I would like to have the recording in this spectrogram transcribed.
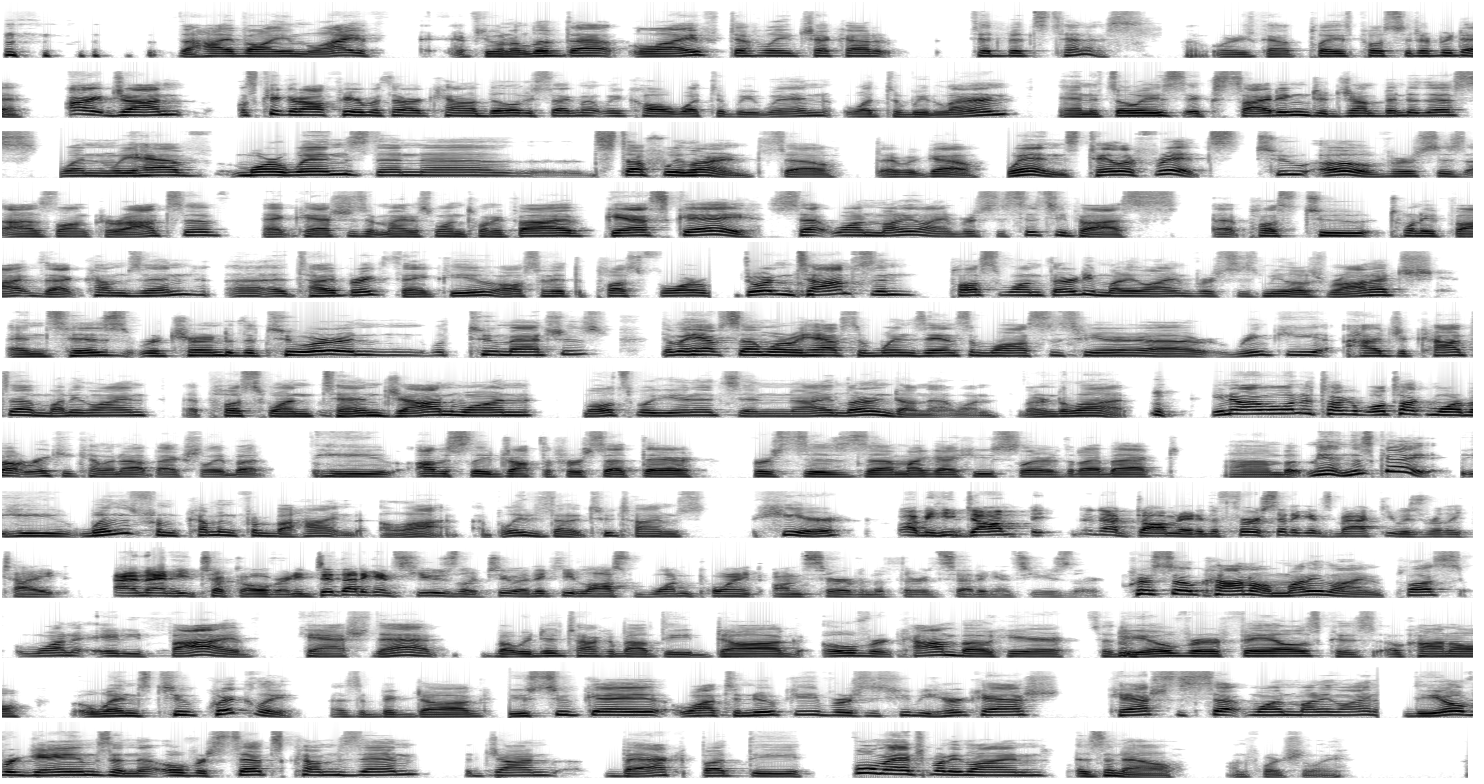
the high volume life. If you want to live that life, definitely check out Tidbits Tennis, where he's got plays posted every day. All right, John, let's kick it off here with our accountability segment we call What Did We Win? What Did We Learn? And it's always exciting to jump into this when we have more wins than uh, stuff we learned. So there we go. Wins Taylor Fritz 2 0 versus Aslan Karatsev. That cashes at minus 125. Gasquet set one money line versus Tsitsipas at plus 225. That comes in uh, at tiebreak. Thank you. Also hit the plus four. Jordan Thompson plus 130 money line versus Milos Raonic and his return to the tour and with two matches. Then we have some where we have some wins and some losses here. Uh, Rinky Hijikata money line at plus 110. John won multiple units and I learned on that one. Learned a lot. you know, I want to talk we'll talk more about Rinky coming up actually, but he obviously dropped the first set there versus uh, my guy Huesler that I backed. Um, but man, this guy he wins from coming from behind a lot. I believe he's done it two times here. I mean, he dom not dominated. The first set against Mackey was really tight, and then he took over, and he did that against Huesler too. I think he lost one point on serve in the third set against Huesler. Chris O'Connell money line plus one eighty five. Cash that, but we did talk about the dog over combo here. So the over fails because O'Connell wins too quickly as a big dog. Yusuke Watanuki versus Hubie Hurkacz. Cash the set one money line. The over games and the over sets comes in. John back, but the full match money line is an L, unfortunately.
